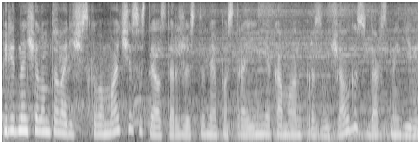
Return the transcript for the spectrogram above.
Перед началом товарищеского матча состоялось торжественное построение команд, прозвучал государственный гимн.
